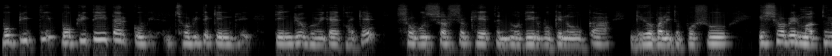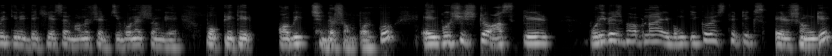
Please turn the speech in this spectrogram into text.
প্রকৃতি প্রকৃতি তার কবি- ছবিতে কেন্দ্রী, কেন্দ্রীয় ভূমিকায় থাকে। সবুজ শস্য ক্ষেত, নদীর বুকে নৌকা, গৃহপালিত পশু, এসবের মাধ্যমে তিনি দেখিয়েছেন মানুষের জীবনের সঙ্গে প্রকৃতির অবিচ্ছেদ্য সম্পর্ক। এই বৈশিষ্ট্য আজকের পরিবেশ ভাবনা এবং ইকো এস্থেটিক্স এর সঙ্গে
